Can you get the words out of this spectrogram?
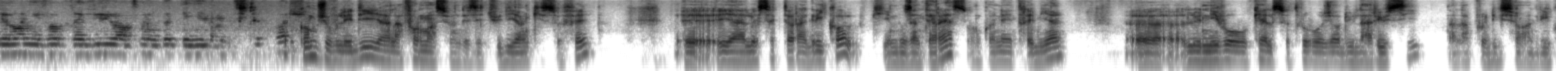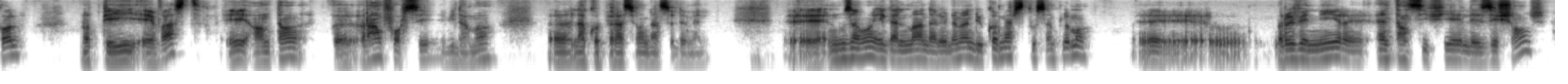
de haut niveau prévues entre nos deux pays dans le Comme je vous l'ai dit, il y a la formation des étudiants qui se fait. Il y a le secteur agricole qui nous intéresse. On connaît très bien euh, le niveau auquel se trouve aujourd'hui la Russie dans la production agricole. Notre pays est vaste et entend euh, renforcer évidemment euh, la coopération dans ce domaine. Et nous avons également dans le domaine du commerce tout simplement revenir et intensifier les échanges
